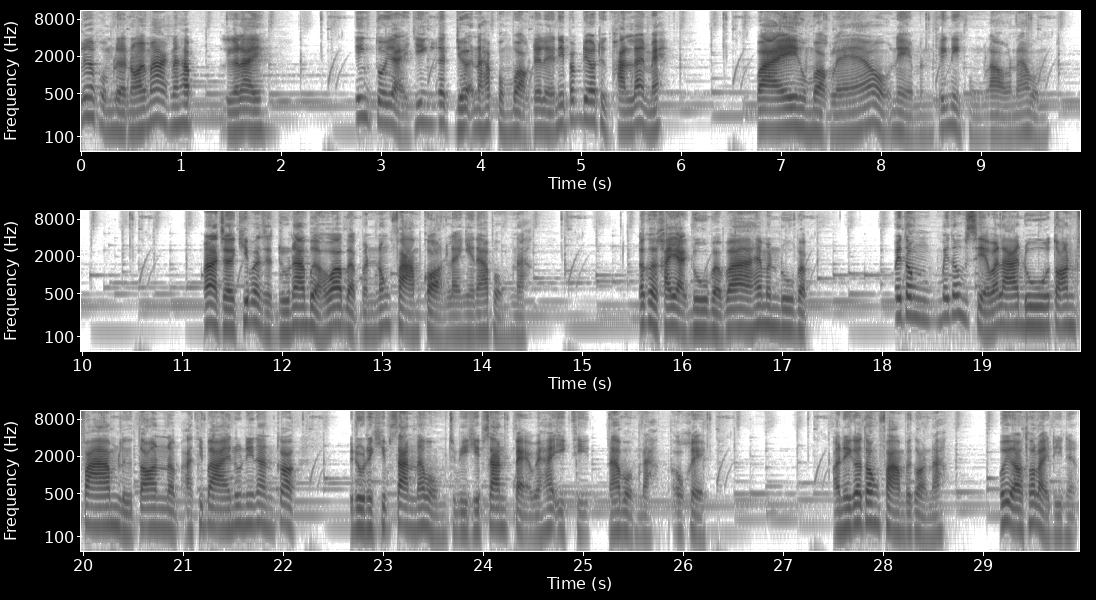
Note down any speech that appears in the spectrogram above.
เลือดผมเหลือน้อยมากนะครับหลืออะไร ยิ่งตัวใหญ่ยิ่งเลือดเยอะนะครับ ผมบอกได้เลยนี่แป๊บเดียวถึงพันแล้วเห็นไหมไวผมบอกแล้วเนี่ยมันเทคนิคของเรานะผมมันอาจจะคลิปอาจจะดูน่าเบื่อเพราะว่าแบบมันต้องฟาร์มก่อนอะไรเงี้ยนะครับผมนะ แล้วเกิดใครอยากดูแบบว่าให้มันดูแบบ ไม่ต้องไม่ต้องเสียเวลาดูตอนฟาร์ม หรือตอนแบบอธิบายนู่นนี่นั่นก็ไปดูในคลิปสั้นนะผมจะมีคลิปสั้นแปะไว้ให้อีกทีนะผมนะโอเค อันนี้ก็ต้องฟาร์มไปก่อนนะเฮ้ยเอาเท่าไหร่ดีเนี่ย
